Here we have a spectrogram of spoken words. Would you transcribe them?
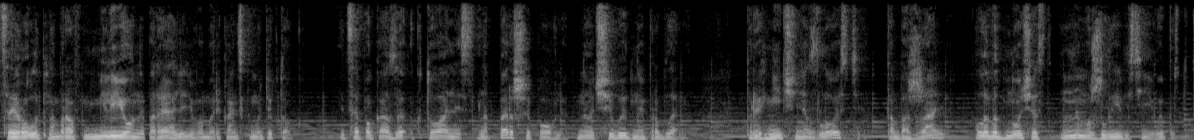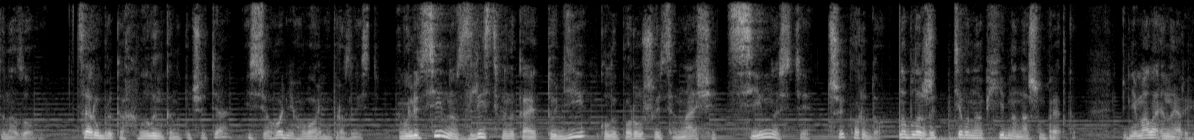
Цей ролик набрав мільйони переглядів в американському TikTok. І це показує актуальність на перший погляд неочевидної проблеми пригнічення злості та бажання, але водночас неможливість її випустити назовні. Це рубрика Хвилинка на почуття, і сьогодні говоримо про злість. Еволюційно злість виникає тоді, коли порушуються наші цінності чи кордон. Вона була життєво необхідна нашим предкам, піднімала енергію,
